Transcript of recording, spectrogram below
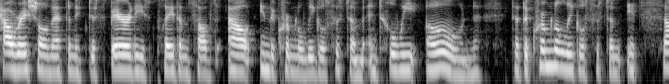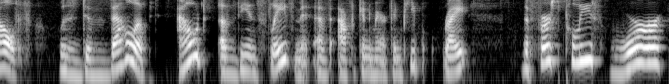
how racial and ethnic disparities play themselves out in the criminal legal system until we own that the criminal legal system itself was developed out of the enslavement of African American people, right? The first police were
